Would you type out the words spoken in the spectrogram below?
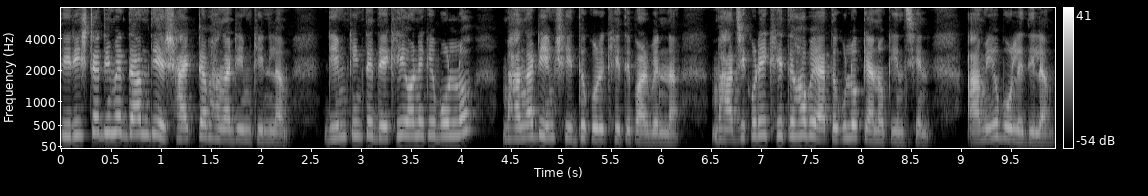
তিরিশটা ডিমের দাম দিয়ে ষাটটা ভাঙা ডিম কিনলাম। ডিম কিনতে দেখেই অনেকে বলল, ভাঙা ডিম সিদ্ধ করে খেতে পারবেন না। ভাজি করেই খেতে হবে, এতগুলো কেন কিনছেন? আমিও বলে দিলাম,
